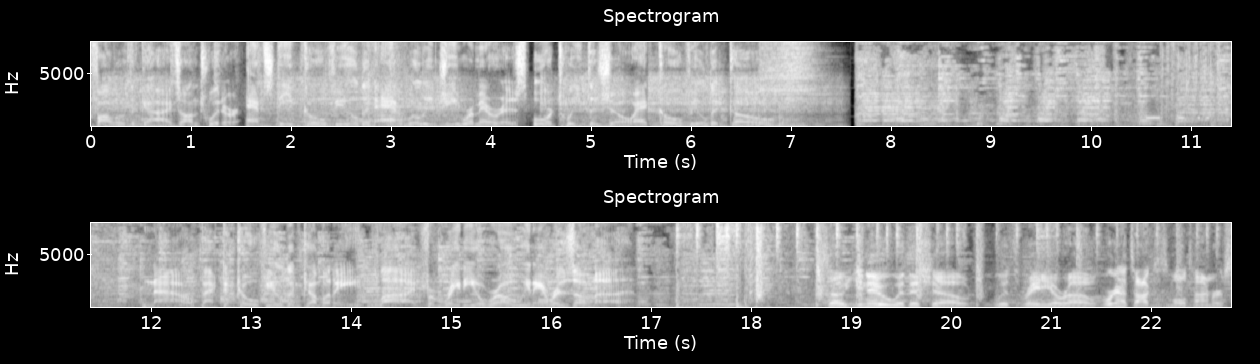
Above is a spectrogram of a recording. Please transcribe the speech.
Follow the guys on Twitter at Steve Cofield and at Willie G. Ramirez, or tweet the show at Cofield and Co. Now back to Cofield and Company, live from Radio Row in Arizona. So you knew with this show, with Radio Row, we're going to talk to some old timers,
